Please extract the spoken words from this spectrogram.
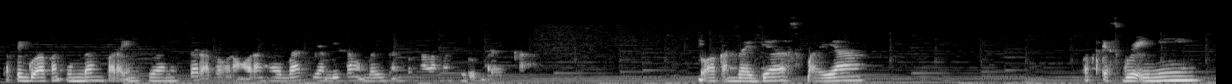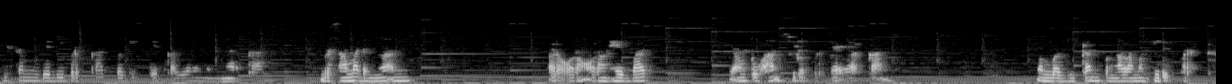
tapi gue akan undang para influencer atau orang-orang hebat yang bisa membagikan pengalaman hidup mereka. Doakan saja supaya podcast gue ini bisa menjadi berkat bagi setiap kalian yang mendengarkan bersama dengan para orang-orang hebat yang Tuhan sudah percayakan membagikan pengalaman hidup mereka.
